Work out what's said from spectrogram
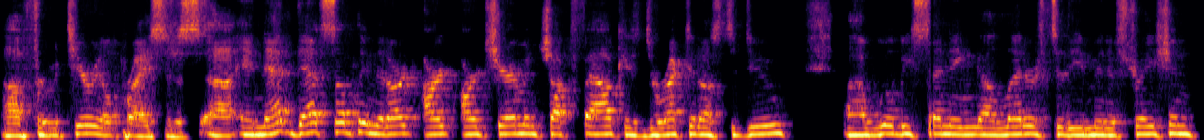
uh, for material prices, uh, and that that's something that our, our, our chairman Chuck Fowke has directed us to do. Uh, we'll be sending uh, letters to the administration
